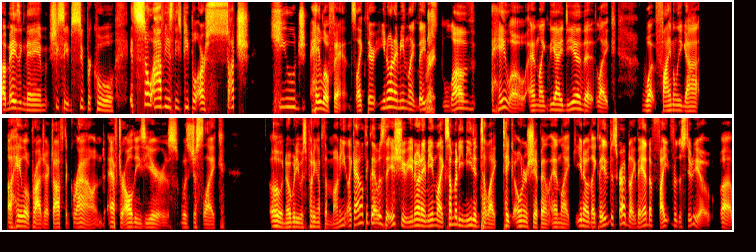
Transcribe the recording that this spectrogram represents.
amazing name. She seems super cool. It's so obvious these people are such huge Halo fans. Like they're you know what I mean? Like they Right. just love Halo and like the idea that like what finally got a Halo project off the ground after all these years was just like oh nobody was putting up the money? Like i don't think that was the issue you know what i mean? Like somebody needed to like take ownership and, and like you know like they described like they had to fight for the studio uh,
